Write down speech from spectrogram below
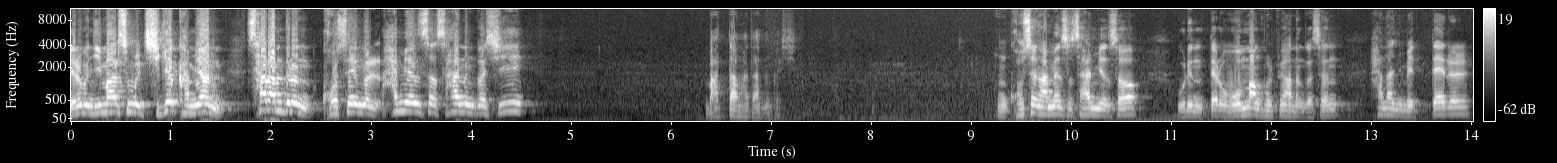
여러분 이 말씀을 직역하면 사람들은 고생을 하면서 사는 것이 마땅하다는 것이. 음, 고생하면서 살면서 우리는 때로 원망 불평하는 것은 하나님의 때를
